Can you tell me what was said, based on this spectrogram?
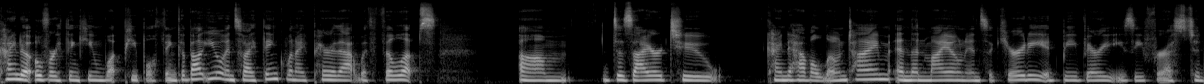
kind of overthinking what people think about you and so i think when i pair that with philip's um, desire to kind of have alone time and then my own insecurity, it'd be very easy for us to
